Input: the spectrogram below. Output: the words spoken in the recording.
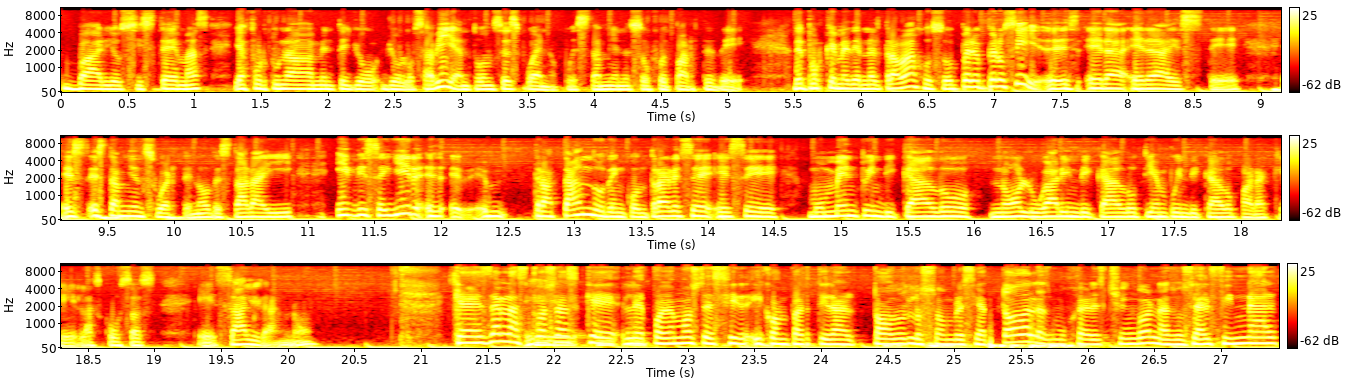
varios sistemas y afortunadamente yo, yo lo sabía. Entonces, bueno, pues también eso fue parte de, de por qué me dieron el trabajo. pero, pero sí, era, era este, es, es, también suerte, ¿no? De estar ahí y de seguir em, tratando de encontrar ese, ese momento indicado, ¿no? Lugar indicado tiempo indicado para que las cosas eh, salgan, ¿no? Que es de las cosas eh, que le podemos decir y compartir a todos los hombres y a todas las mujeres chingonas. O sea, al final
